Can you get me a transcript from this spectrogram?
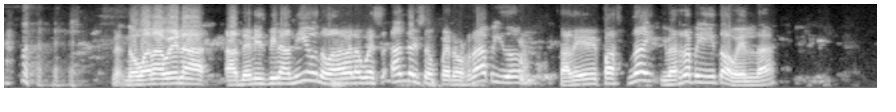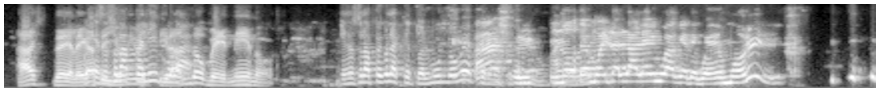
no van a ver a, a Dennis Villeneuve, no van a ver a Wes Anderson, pero rápido sale Fast Night y va rapidito a verla. Ash de Legacy Universe tirando veneno. Esas son las películas que todo el mundo ve. Ash, no te muerdas la lengua que te puedes morir.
